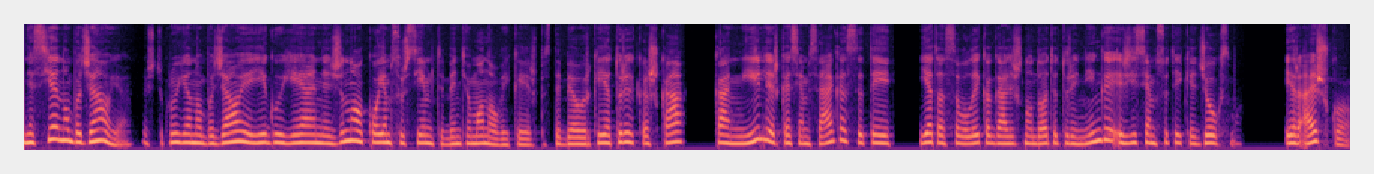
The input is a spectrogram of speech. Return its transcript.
Nes jie nuobodžiauja. Iš tikrųjų, jie nuobodžiauja, jeigu jie nežino, ko jiems užsiimti, bent jau mano vaikai, aš pastebėjau. Ir kai jie turi kažką, ką myli ir kas jiems sekasi, tai jie tą savo laiką gali išnaudoti turiningai ir jis jiems suteikia džiaugsmo. Ir aišku,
